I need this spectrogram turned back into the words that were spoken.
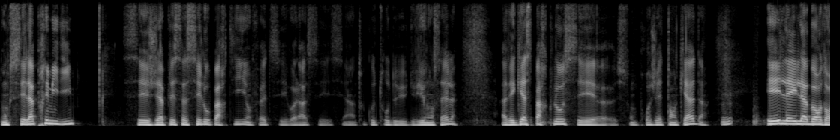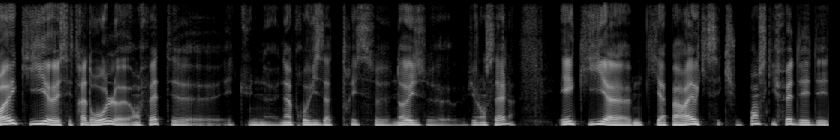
donc c'est l'après-midi. j'ai appelé ça Cello Party en fait. C'est voilà, c'est, un truc autour du, violoncelle avec Gaspard Claus et son projet Tancade. Mmh. Et Leila Bordreuil, qui, euh, c'est très drôle, euh, en fait, euh, est une, improvisatrice noise violoncelle et qui, qui apparaît, qui, je pense qu'il fait des, des,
